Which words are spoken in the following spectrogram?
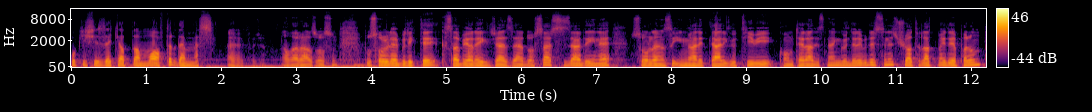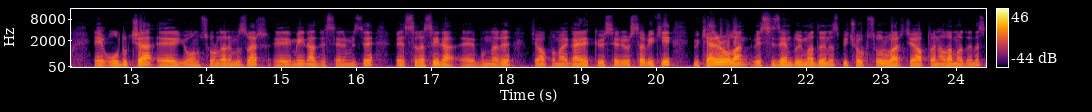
o kişi zekattan muaftır denmez. Evet hocam. Allah razı olsun. Bu soruyla birlikte kısa bir araya gideceğiz değerli dostlar. Sizler de yine sorularınızı ilmihaletlergültv.com.tr adresinden gönderebilirsiniz. Şu hatırlatmayı da yapalım. Ee, oldukça e, yoğun sorularımız var e, mail adreslerimizde ve sırasıyla e, bunları cevaplamaya gayret gösteriyoruz. Tabii ki mükerrer olan ve sizlerin duymadığınız birçok soru var, cevaplarını alamadığınız.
